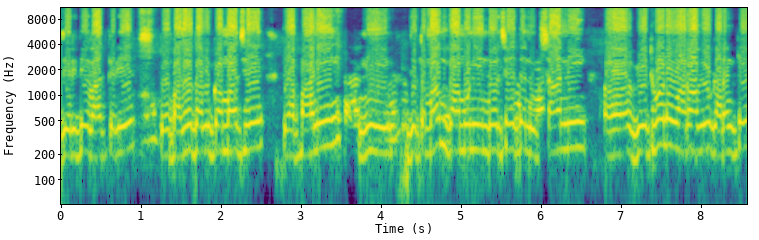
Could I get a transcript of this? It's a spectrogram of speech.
જે રીતે વાત કરીએ, તો પાદરા તાલુકામાં છે, ત્યાં પાણીની જે તમામ ગામોની અંદર છે, તે નુકસાનની વેઠવાનો વારો આવ્યો, કારણ કે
